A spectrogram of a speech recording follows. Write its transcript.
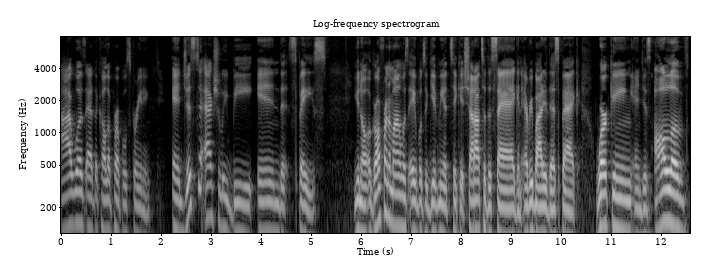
I was at the Color Purple screening. And just to actually be in that space, you know, a girlfriend of mine was able to give me a ticket. Shout out to the SAG and everybody that's back working and just all of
